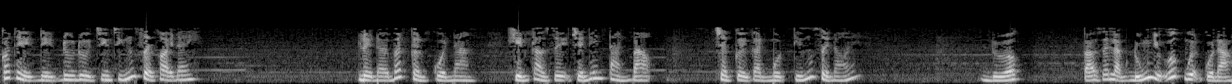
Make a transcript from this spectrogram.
có thể để đường đường chính chính rời khỏi đây. Lời nói bất cần của nàng khiến Cào Duệ trở nên tàn bạo. Chàng cười gần một tiếng rồi nói. Được, ta sẽ làm đúng như ước nguyện của nàng.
